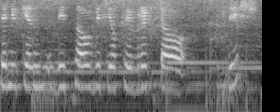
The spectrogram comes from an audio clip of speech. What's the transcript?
Then you can be served with your favorite uh, dish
